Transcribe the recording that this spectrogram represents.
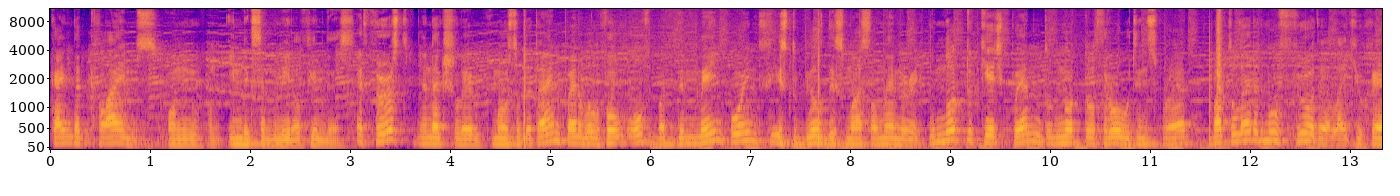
kinda climbs on, on index and middle fingers. At first, and actually most of the time, pen will fall off, but the main point is to build this muscle memory. To not to catch pen, to not to throw it in spread, but to let it move further like you have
